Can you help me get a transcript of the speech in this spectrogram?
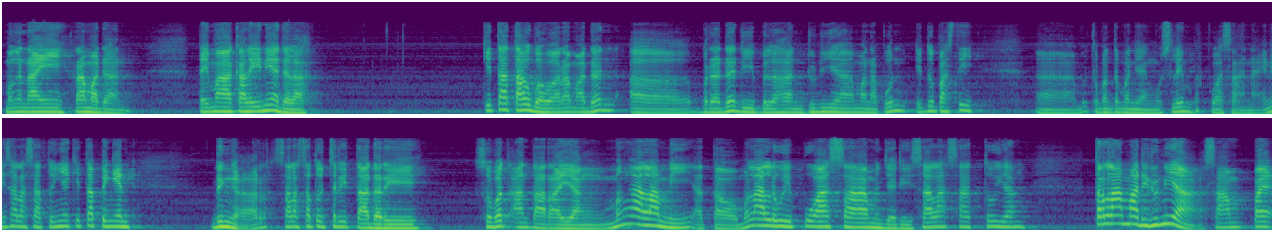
mengenai Ramadan. Tema kali ini adalah kita tahu bahwa Ramadan uh, berada di belahan dunia mana pun itu pasti teman teman-teman yang Muslim berpuasa. Nah, ini salah satunya kita pengen dengar salah satu cerita dari sobat antara yang mengalami atau melalui puasa menjadi salah satu yang terlama di dunia sampai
